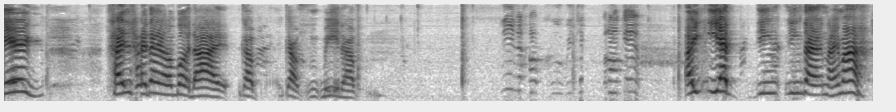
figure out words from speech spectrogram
ยิง ใช้ใช้ได้ระเบิดได้กับกับบีดครับ นี่นะครับคือวิธีประลองเกมไอ้เกียรติยิงยิงแต่ไหนมานี่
